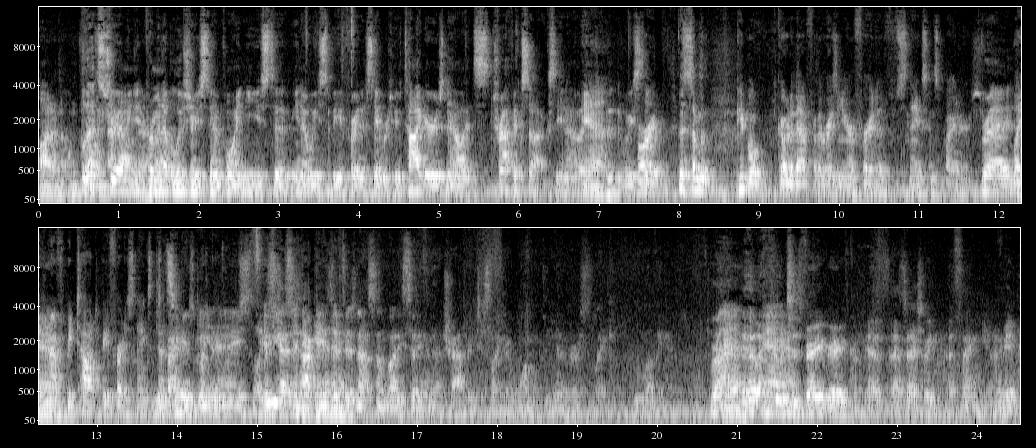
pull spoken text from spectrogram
I don't know. I'm Well, that's true. that I mean, there, from an evolutionary standpoint, you used to, you know, we used to be afraid of saber-toothed tigers. Now it's traffic sucks. You know, Yeah. We still, Or some people go to that for the reason you're afraid of snakes and spiders. right. Like you don't have to be taught to be afraid of snakes and That's in spiders. your but people DNA. just, like, But you guys are in your talking as if there's not somebody sitting in that traffic just like at one with the universe, like loving it. right. Like, Yeah, which yeah. is very, very. That's, that's actually a thing. You know what I mean?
